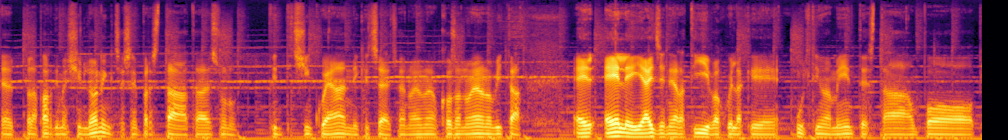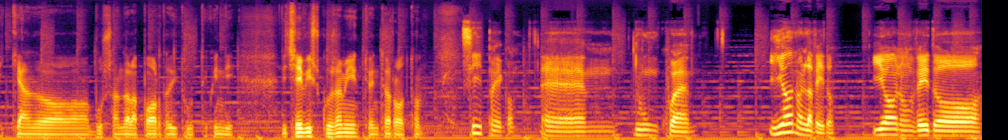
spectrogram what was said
eh, la parte di machine learning c'è sempre stata, eh, sono 25 anni che c'è, cioè non è una cosa, non è una novità. È, è l'AI generativa quella che ultimamente sta un po' picchiando, bussando alla porta di tutti, quindi dicevi scusami, ti ho interrotto. Sì, prego. Ehm, dunque, io non la vedo. Io non vedo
